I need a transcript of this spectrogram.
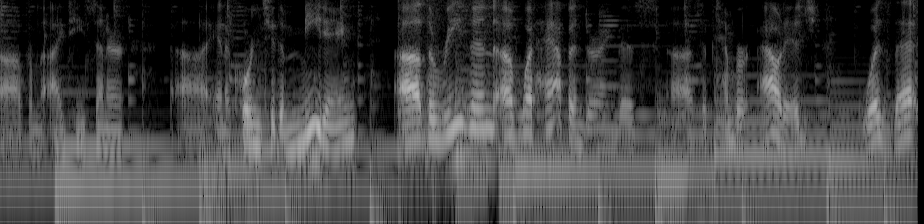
uh, from the IT center. Uh, and according to the meeting, uh, the reason of what happened during this uh, September outage was that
